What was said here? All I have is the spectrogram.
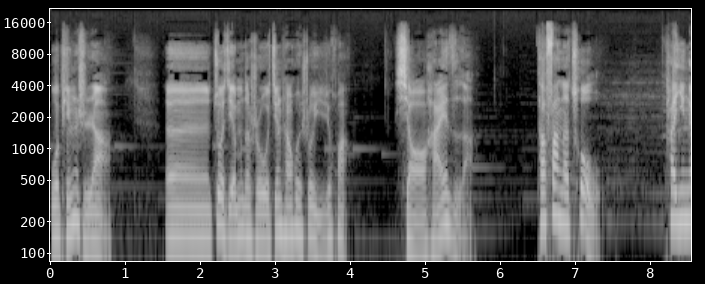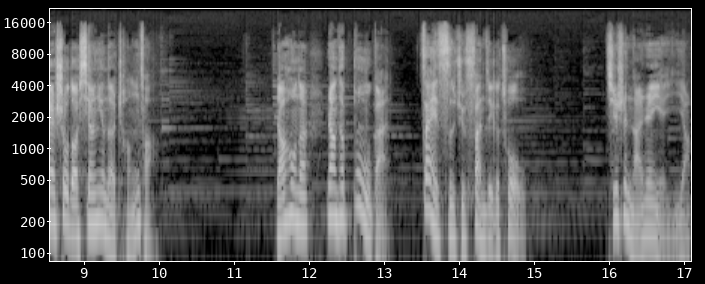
我平时啊，嗯，做节目的时候，我经常会说一句话：小孩子啊，他犯了错误，他应该受到相应的惩罚，然后呢，让他不敢再次去犯这个错误。其实男人也一样。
